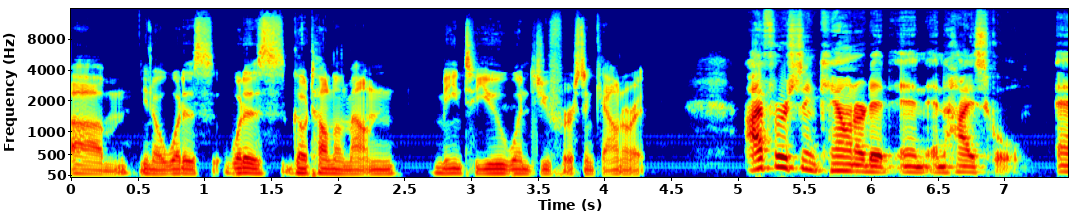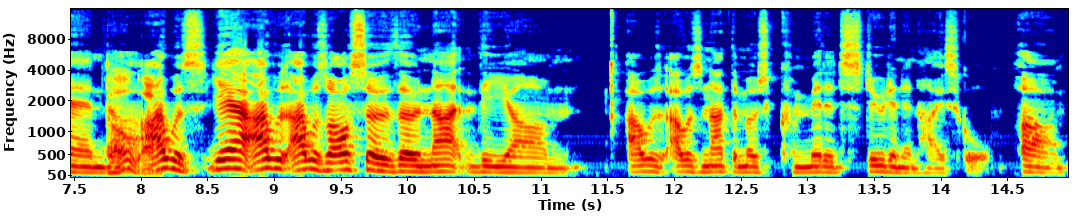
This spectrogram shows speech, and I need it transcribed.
Um, you know, what is what does Go Tell on the Mountain mean to you? When did you first encounter it? I first encountered it in, in high school, and oh, uh, I was yeah I was I was also though not the um I was I was not the most committed student in high school. Um,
